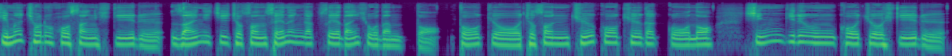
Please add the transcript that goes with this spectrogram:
キム・チョルホさん率いる在日朝村青年学生代表団と、東京朝村中高級学校のシンギルウン校長率いる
